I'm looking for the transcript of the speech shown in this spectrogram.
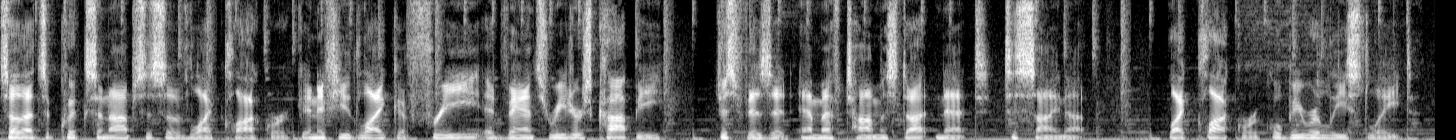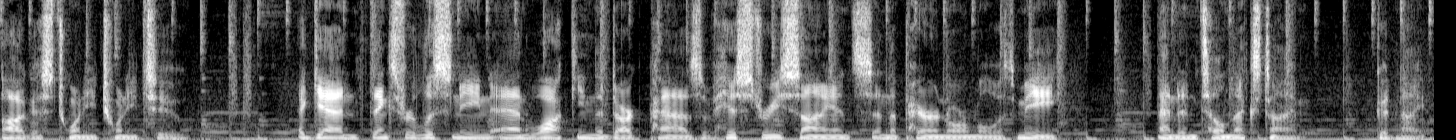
So that's a quick synopsis of Like Clockwork. And if you'd like a free advanced reader's copy, just visit mfthomas.net to sign up. Like Clockwork will be released late August 2022. Again, thanks for listening and walking the dark paths of history, science, and the paranormal with me. And until next time, good night.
